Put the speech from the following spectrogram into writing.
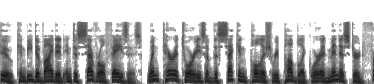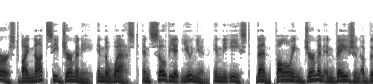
II can be divided into several phases, when territories of the Second Polish Republic were administered first by Nazi Germany in the west and Soviet Union in the east, then following German invasion of the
